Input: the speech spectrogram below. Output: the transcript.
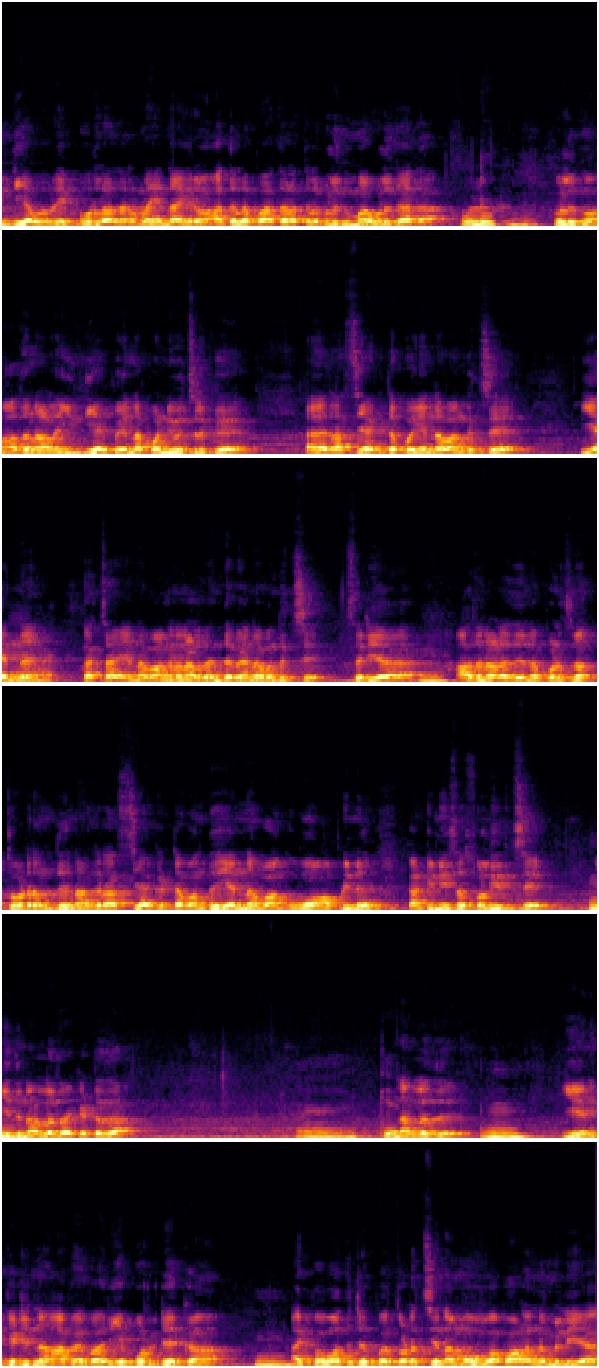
இந்தியாவுடைய பொருளாதாரம்லாம் என்ன ஆயிரும்? அதில் பாதாளத்தில் விழுகுமா விழுகாதா? உலகம் விழுகும். அதனால இந்தியா இப்போ என்ன பண்ணி வச்சிருக்கு? ரஷ்யா கிட்ட போய் என்ன வாங்குச்சு? எண்ணெய் கச்சா எண்ணெய் வாங்கினால தான் இந்த வெண்ணெய் வந்துச்சு. சரியா? அதனால அது என்ன பண்ணுச்சுன்னா தொடர்ந்து நாங்கள் ரஷ்யா கிட்ட வந்து எண்ணெய் வாங்குவோம் அப்படின்னு கண்டினியூஸாக சொல்லிருச்சு. இது நல்லதா கெட்டதா? நல்லது. ஏன்னு கேட்டீங்கன்னா அவன் வரியை போட்டுக்கிட்டே இருக்கான். இப்போ வந்துட்டு இப்போ தொடர்ச்சி நம்ம வாழணும் இல்லையா.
